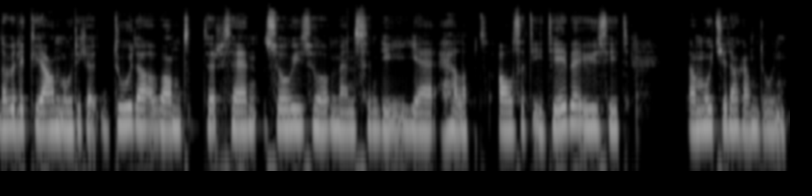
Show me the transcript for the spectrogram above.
Dan wil ik u aanmoedigen, doe dat, want er zijn sowieso mensen die jij helpt. Als het idee bij u zit, dan moet je dat gaan doen.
